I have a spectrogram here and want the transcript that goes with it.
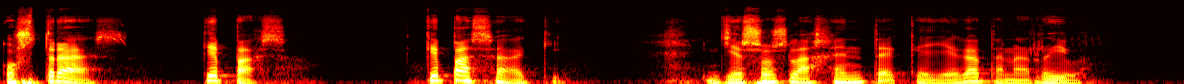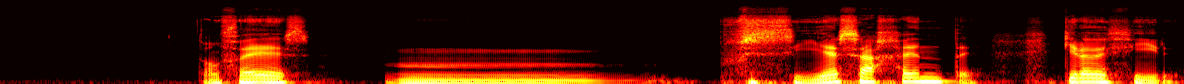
Ostras, ¿qué pasa? ¿Qué pasa aquí? Y eso es la gente que llega tan arriba. Entonces, mm, si esa gente, quiero decir,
